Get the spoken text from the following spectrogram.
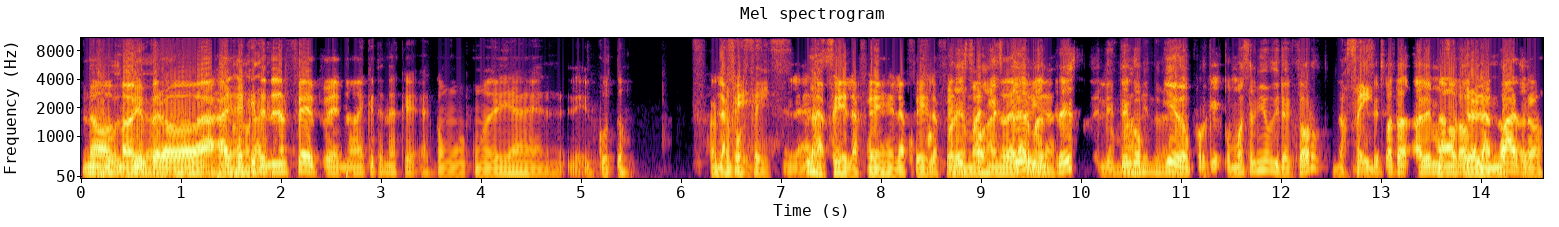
No, más bien, pero hay, hay que tener fe, pues, ¿no? Hay que tener que, eh, como, como diría el, el Cuto, la fe, Faith. la, la fe, la fe, la fe, la fe, Por eso más a lindo de la Spider-Man vida. 3 le tengo miedo, porque como es el mismo director, La ha No, pero la no 4,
